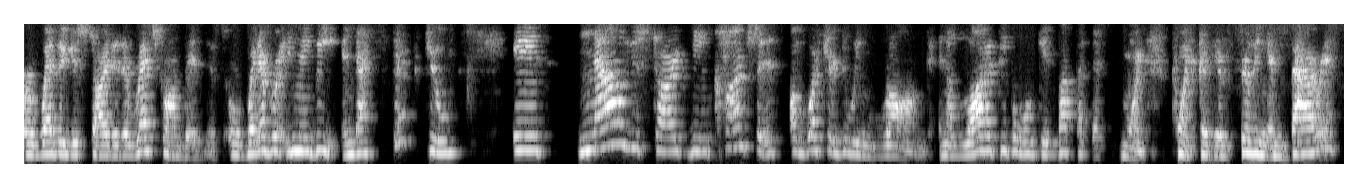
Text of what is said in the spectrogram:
or whether you started a restaurant business or whatever it may be. And that step two is now you start being conscious of what you're doing wrong. And a lot of people will give up at this point point because they're feeling embarrassed.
